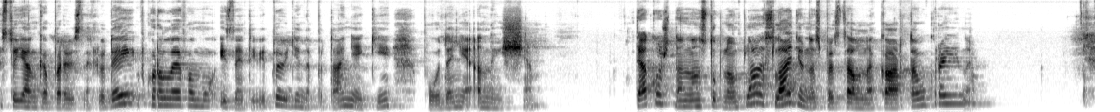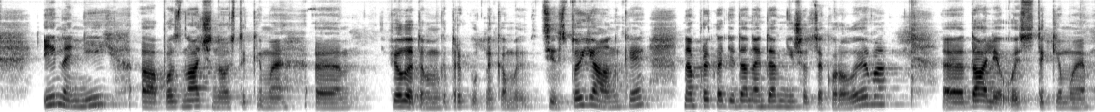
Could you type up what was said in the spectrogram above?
стоянка первісних людей в Королевому і знайти відповіді на питання, які подані нижче. Також на наступному слайді у нас представлена карта України. І на ній позначено ось такими е, фіолетовими трикутниками ці стоянки. На прикладі да, найдавніша це королева. Е, далі ось такими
